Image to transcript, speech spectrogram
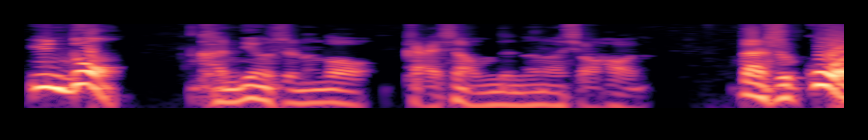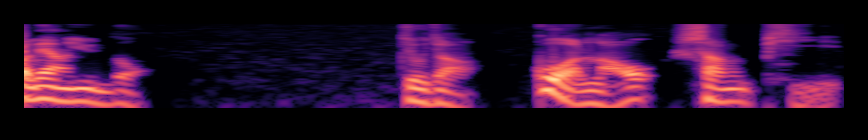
运动肯定是能够改善我们的能量消耗的，但是过量运动就叫过劳伤脾。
